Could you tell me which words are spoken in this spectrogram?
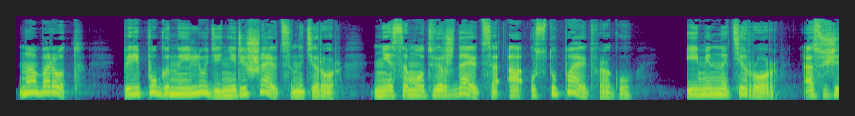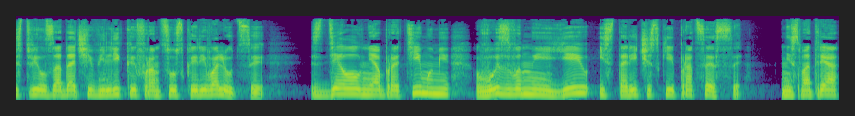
Наоборот, перепуганные люди не решаются на террор, не самоутверждаются, а уступают врагу. Именно террор осуществил задачи Великой Французской революции, сделал необратимыми вызванные ею исторические процессы, несмотря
